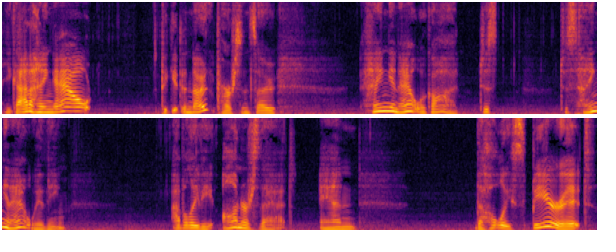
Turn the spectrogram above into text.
you got to hang out to get to know the person. So hanging out with God, just just hanging out with Him, I believe He honors that, and the Holy Spirit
